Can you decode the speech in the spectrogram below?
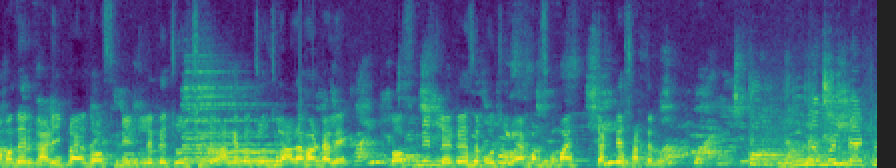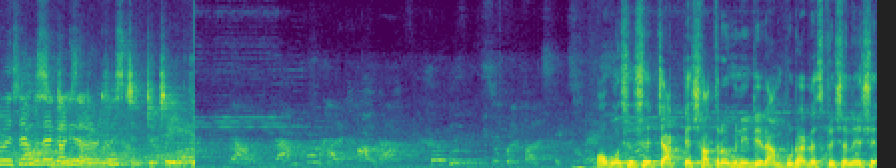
আমাদের গাড়ি প্রায় দশ মিনিট লেটে চলছিল। আগে তো চলছিল আধা ঘণ্টা লেট দশ মিনিট লেটে এসে পৌঁছলো। এখন সময় চারটে সতেরো। অবশেষে চারটে সতেরো মিনিটে রামপুরহাট স্টেশনে এসে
